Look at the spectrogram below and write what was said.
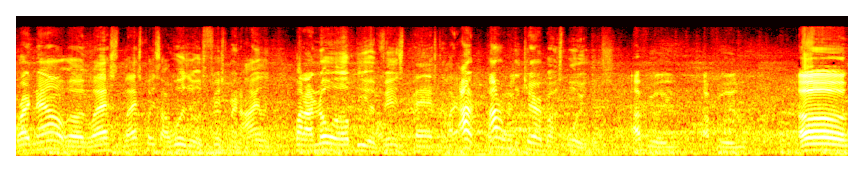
right now, uh, last last place I was, it was Fishman Island. But I know of the events past. Like I, I don't really care about spoilers. I feel you. I feel you. Uh,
